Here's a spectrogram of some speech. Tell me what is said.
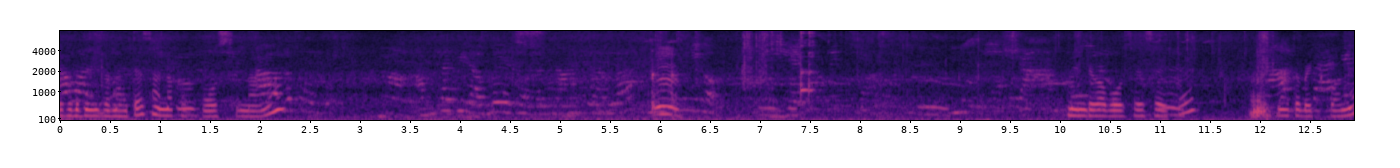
ఇప్పుడు దీంట్లోనైతే సన్నపప్పు పోస్తున్నాను. నిండుగా పోసేసి అయితే మూత పెట్టుకొని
